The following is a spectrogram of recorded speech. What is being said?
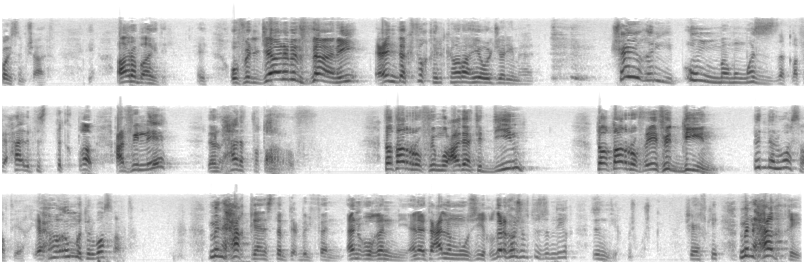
كويس مش عارف. أرب أيدل. إيه. وفي الجانب الثاني عندك فقه الكراهية والجريمة هذا شيء غريب. أمة ممزقة في حالة استقطاب. عارفين ليه؟ لأنه حالة تطرف. تطرف في معاداة الدين تطرف إيه؟ في الدين. بدنا الوسط يا أخي. إحنا أمة الوسط. من حقي أن أستمتع بالفن أن أغني أن أتعلم موسيقى. قال لك شفتوا زنديق؟ زنديق مش مشكلة. شايف كيف؟ من حقي.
